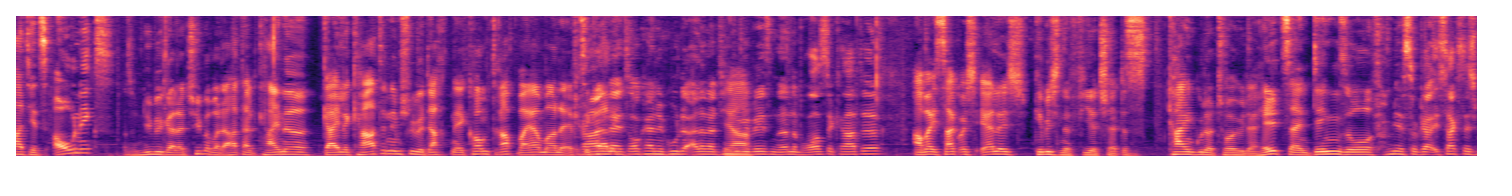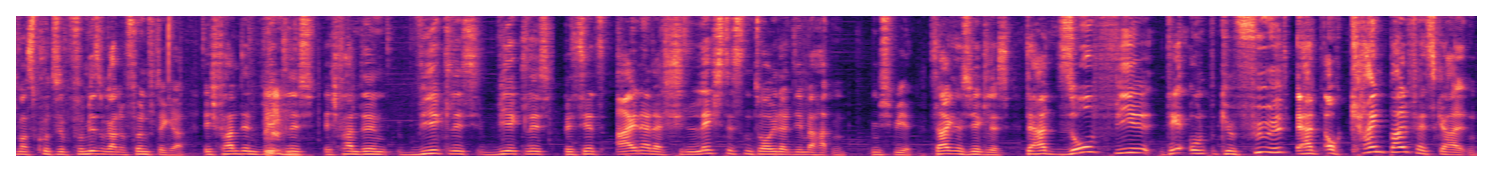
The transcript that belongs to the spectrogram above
hat jetzt auch nichts. Also Nübel geiler Typ, aber der hat halt keine geile Karte in dem Spiel. Wir dachten, ey komm, Trapp war ja mal eine Gerade FCK. jetzt auch keine gute Alternative Ja. gewesen, ne? Eine Bronzekarte. Aber ich sag euch ehrlich, gebe ich eine 4, Chat. Das ist kein guter Torhüter. Hält sein Ding so. Von mir ist sogar, ich sag's ich mach's kurz, für mich sogar eine 5, Digga. Ich fand den wirklich, ich fand den wirklich, wirklich bis jetzt einer der schlechtesten Torhüter, die wir hatten im Spiel. Sag ich euch wirklich. Der hat so viel und gefühlt, er hat auch keinen Ball festgehalten.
